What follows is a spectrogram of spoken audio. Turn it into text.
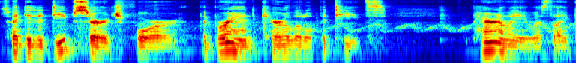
So I did a deep search for the brand Carole Little Petites. Apparently, it was like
